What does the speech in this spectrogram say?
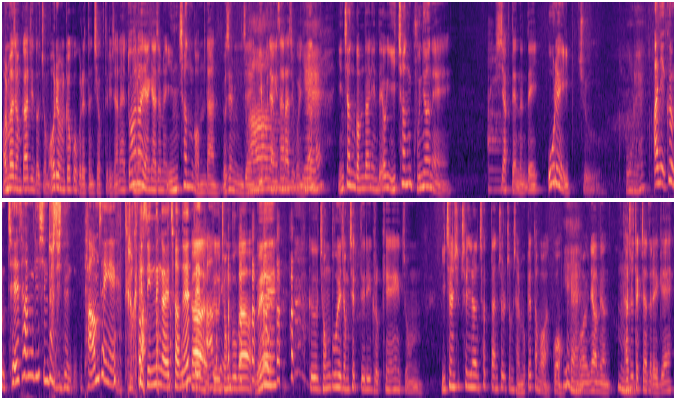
얼마 전까지도 좀 어려움을 겪고 그랬던 지역들이잖아요. 또 하나 예. 이야기하자면 인천 검단 요새는 이제 아, 미분양이 사라지고 있는 예. 인천 검단인데 여기 2009년에 아. 시작됐는데 올해 입주. 올해? 아니 그럼 제 3기 신도시는 다음 생에 들어갈 수 있는 거예요? 저는 제 그러니까 다음 그 생. 정부가 왜 그 정부의 정책들이 그렇게 좀 2017년 첫 단추를 좀 잘못 꼈던 것 같고 예. 뭐 왜냐하면 음. 다주택자들에게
